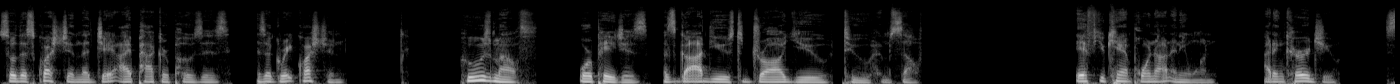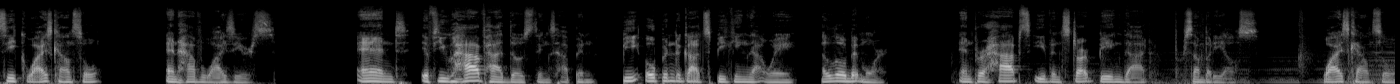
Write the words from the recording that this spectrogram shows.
So, this question that J.I. Packer poses is a great question. Whose mouth or pages has God used to draw you to Himself? If you can't point out anyone, I'd encourage you seek wise counsel and have wise ears. And if you have had those things happen, be open to God speaking that way a little bit more, and perhaps even start being that for somebody else. Wise counsel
